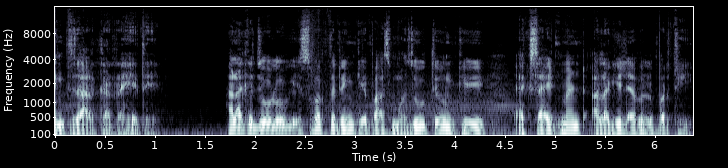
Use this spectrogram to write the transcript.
इंतज़ार कर रहे थे। हालाँकि जो लोग इस वक्त रिंग के पास मौजूद थे, उनकी एक्साइटमेंट अलग ही लेवल पर थी।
